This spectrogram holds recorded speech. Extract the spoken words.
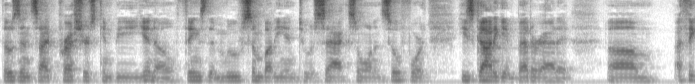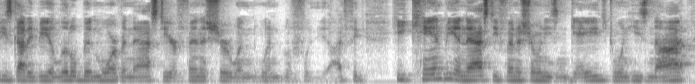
Those inside pressures can be, you know, things that move somebody into a sack, so on and so forth. He's got to get better at it. Um, I think he's got to be a little bit more of a nastier finisher when when before, I think he can be a nasty finisher when he's engaged. When he's not,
